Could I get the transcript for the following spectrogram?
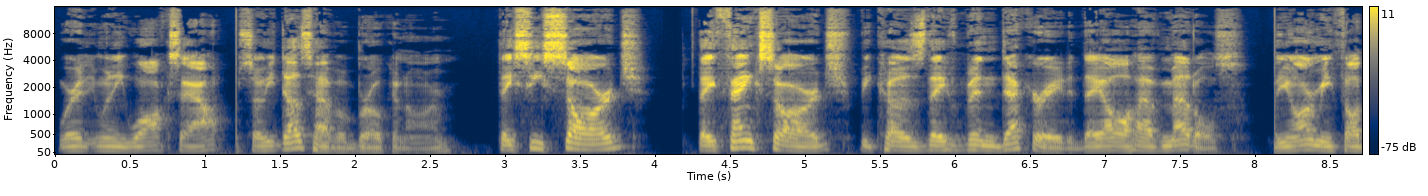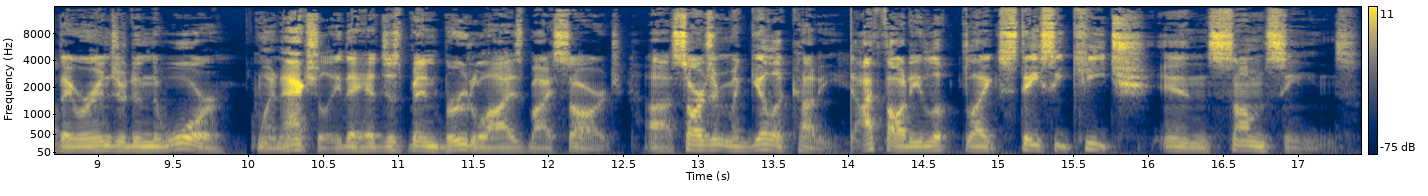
where when he walks out, so he does have a broken arm. They see Sarge. They thank Sarge because they've been decorated. They all have medals. The army thought they were injured in the war, when actually they had just been brutalized by Sarge. Uh, Sergeant McGillicuddy. I thought he looked like Stacy Keach in some scenes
